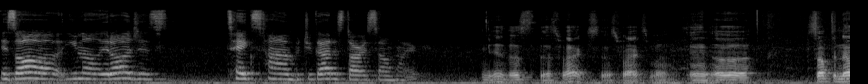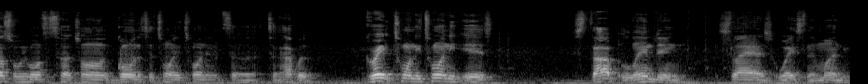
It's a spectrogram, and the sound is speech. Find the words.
It's all you know. It all just takes time, but you got to start somewhere. Yeah, that's that's facts. That's facts, man. And uh, something else we want to touch on going into 2020 to to have a great 2020 is stop lending slash wasting money.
